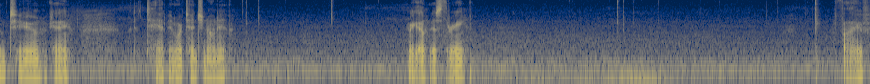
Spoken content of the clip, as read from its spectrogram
one, two. Okay. Put a tad bit more tension on it. There we go. There's three. Five.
